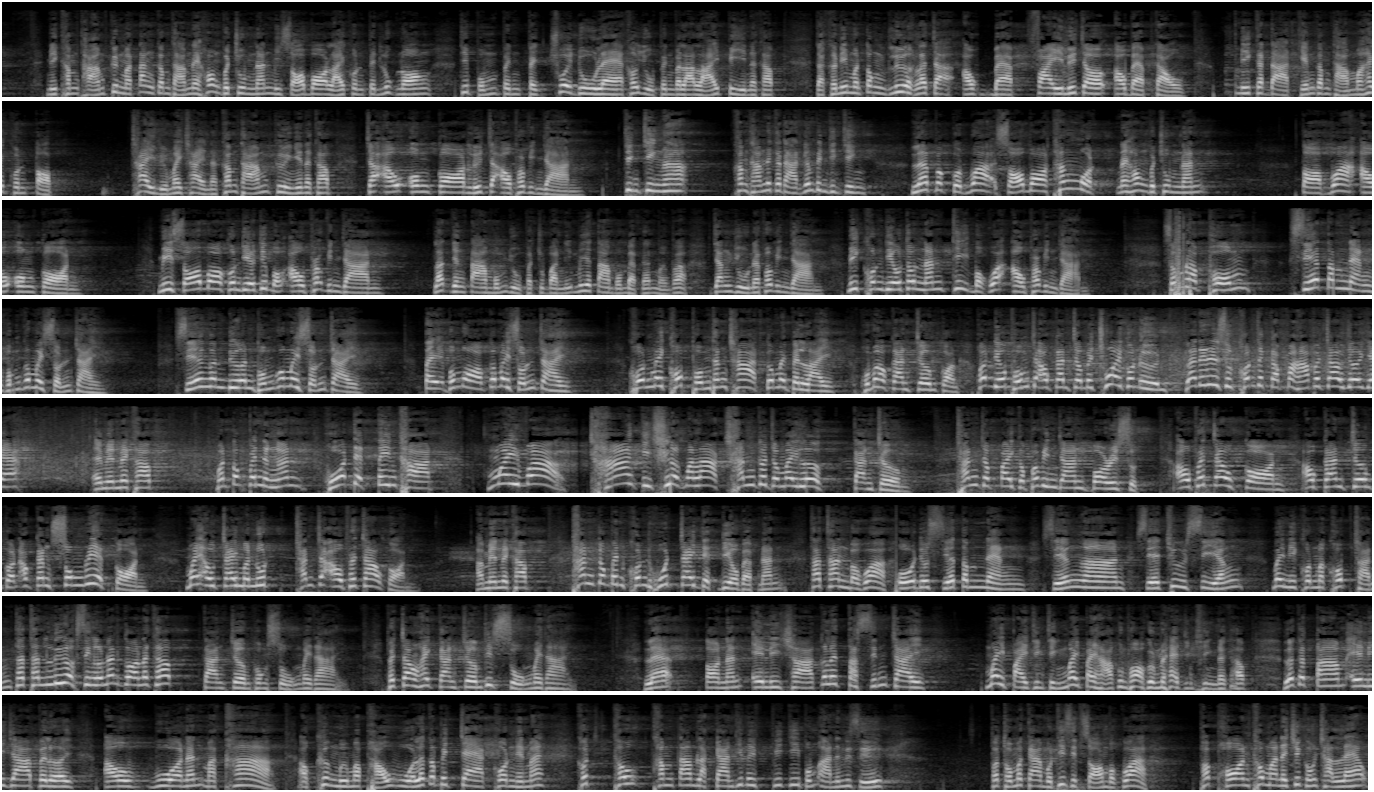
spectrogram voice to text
มีคำถามขึ้นมาตั้งคำถามในห้องประชุมนั้น มีสอบอหลายคนเป็นลูกน้อง ที่ผมเป็นไปช่วยดูแลเขาอยู่เป็นเวลาหลายปีนะครับ แต่คราวนี้มันต้องเลือกแล้วจะเอาแบบไฟหรือจะเอาแบบเก่า มีกระดาษเขียนคำถามมาให้คนตอบใช่หรือไม่ใช่นะคำถามคืออย่างนี้นะครับ จะเอาองค์กรหรือจะเอาพระวิญญาณ จริง ๆ นะฮะคำถามในกระดาษนั้นเป็นจริง ๆ และปรากฏว่าสอบอทั้งหมดในห้องประชุมนั้น ตอบว่าเอาองค์กร มีสอบอคนเดียวที่บอกเอาพระวิญญาณ และยังตามผมอยู่ปัจจุบันนี้ไม่ใช่ตามผมแบบนั้นเหมือนว่ายังอยู่ในพระวิญญาณ มีคนเดียวเท่านั้นที่บอกว่าเอาพระวิญญาณสำหรับผมเสียตำแหน่งผมก็ไม่สนใจ เสียเงินเดือนผมก็ไม่สนใจเตะผมออกก็ไม่สนใจ คนไม่คบผมทั้งชาติก็ไม่เป็นไร ผมเอาการเจิมก่อน เพราะเดี๋ยวผมจะเอาการเจิมไปช่วยคนอื่น และในที่สุดคนจะกลับมาหาพระเจ้าเยอะแยะเอเมนไหมครับ มันต้องเป็นอย่างนั้น หัวเด็ดตีนขาด ไม่ว่าช้างกี่เชือกมาลาก ฉันก็จะไม่เลิกการเจิม ฉันจะไปกับพระวิญญาณบริสุทธิ์ เอาพระเจ้าก่อน เอาการเจิมก่อน เอาการทรงเรียกก่อน ไม่เอาใจมนุษย์ ฉันจะเอาพระเจ้าก่อนอเมนไหมครับ ท่านต้องเป็นคนหัวใจเด็ดเดี่ยวแบบนั้น ถ้าท่านบอกว่า โอ้เดี๋ยวเสียตำแหน่ง เสียงาน เสียชื่อเสียง ไม่มีคนมาคบฉัน ถ้าท่านเลือกสิ่งเหล่านั้นก่อนนะครับ การเจิมคงสูงไม่ได้ พระเจ้าให้การเจิมที่สูงไม่ได้ และตอนนั้นเอลิชาก็เลยตัดสินใจ ไม่ไปจริง ๆ ไม่ไปหาคุณพ่อคุณแม่จริง ๆนะครับ แล้วก็ตามเอลิยาไปเลย เอาวัวนั้นมาฆ่า เอาเครื่องมือมาเผาวัว แล้วก็ไปแจกคนเห็นไหมเขาเขาทำตามหลักการที่พี่กี้ผมอ่านในหนังสือปฐมกาลบทที่ 12 บอกว่า พระพรเข้ามาในชีวิตของฉันแล้ว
